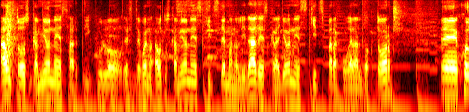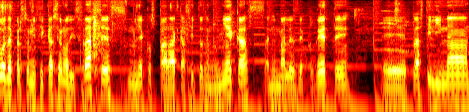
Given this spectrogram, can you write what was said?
autos, camiones, artículo, este, bueno, autos, camiones, kits de manualidades, crayones, kits para jugar al doctor, eh, juegos de personificación o disfraces, muñecos para casitas de muñecas, animales de juguete, eh, plastilina,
